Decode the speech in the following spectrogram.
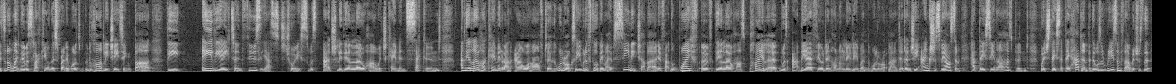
it's not like they were slacking on this front. It was, it was hardly cheating, but the aviator enthusiast choice was actually the Aloha, which came in second. And the Aloha came in about an hour after the Woolaroc, so you would have thought they might have seen each other. And in fact, the wife of the Aloha's pilot was at the airfield in Honolulu when the Woolaroc landed, and she anxiously asked them had they seen her husband, which they said they hadn't. But there was a reason for that, which was that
